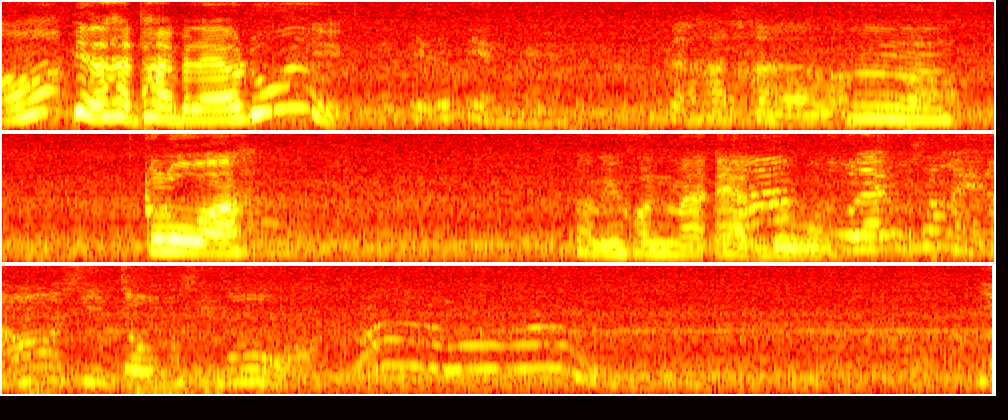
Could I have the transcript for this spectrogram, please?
อ๋อ เปลี่ยนรหัสผ่านไปแล้วด้วยเจ๊จะเปลี่ยนไงเป็นอาหารเหรออืม กลัวเผื่อมีคนมาแอบดู ดูแล้วดูช่องไหนเนาะชีจงชีโม่เหรอว้าวยี่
